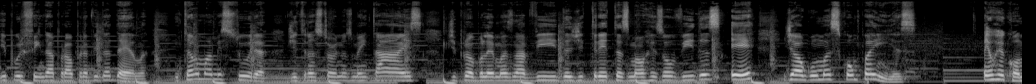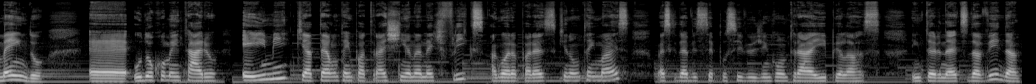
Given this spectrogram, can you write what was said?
e, por fim, da própria vida dela. Então, uma mistura de transtornos mentais, de problemas na vida, de tretas mal resolvidas e de algumas companhias. Eu recomendo é, o documentário Amy, que até um tempo atrás tinha na Netflix, agora parece que não tem mais, mas que deve ser possível de encontrar aí pelas internets da vida.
